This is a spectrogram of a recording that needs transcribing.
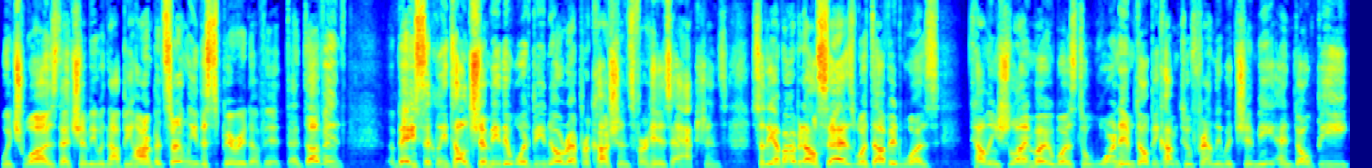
which was that Shimi would not be harmed, but certainly the spirit of it. That David basically told Shimi there would be no repercussions for his actions. So the Abarbanel says what David was telling Shlomo was to warn him, don't become too friendly with Shimi and don't be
